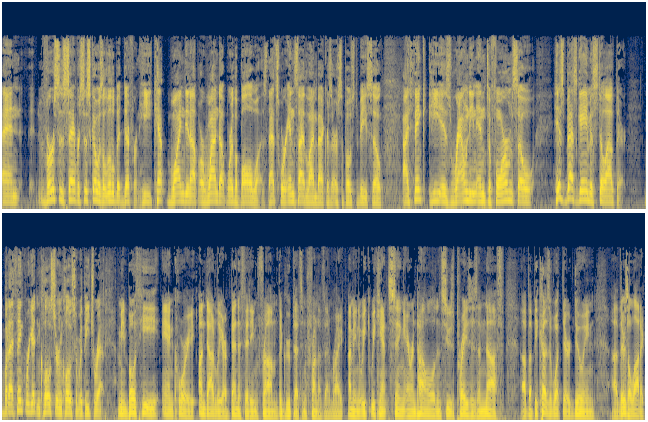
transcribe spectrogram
and versus San Francisco was a little bit different. He kept winding up or wound up where the ball was. That's where inside linebackers are supposed to be. So I think he is rounding into form. So his best game is still out there. But I think we're getting closer and closer with each rep. I mean, both he and Cory undoubtedly are benefiting from the group that's in front of them, right? I mean, we we can't sing Aaron Donald and Suh's praises enough, uh, but because of what they're doing, uh, there's a lot of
